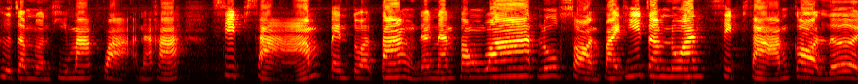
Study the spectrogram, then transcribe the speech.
คือจำนวนที่มากกว่านะคะ 13 เป็นตัวตั้ง ดังนั้นต้องวาดลูกศรไปที่จำนวน 13 ก่อนเลย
